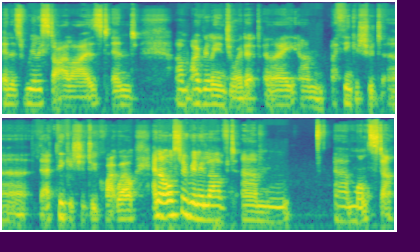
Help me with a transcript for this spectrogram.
and it's really stylized and um, I really enjoyed it. And I um, I think it should uh, I think it should do quite well. And I also really loved um, uh, Monster,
